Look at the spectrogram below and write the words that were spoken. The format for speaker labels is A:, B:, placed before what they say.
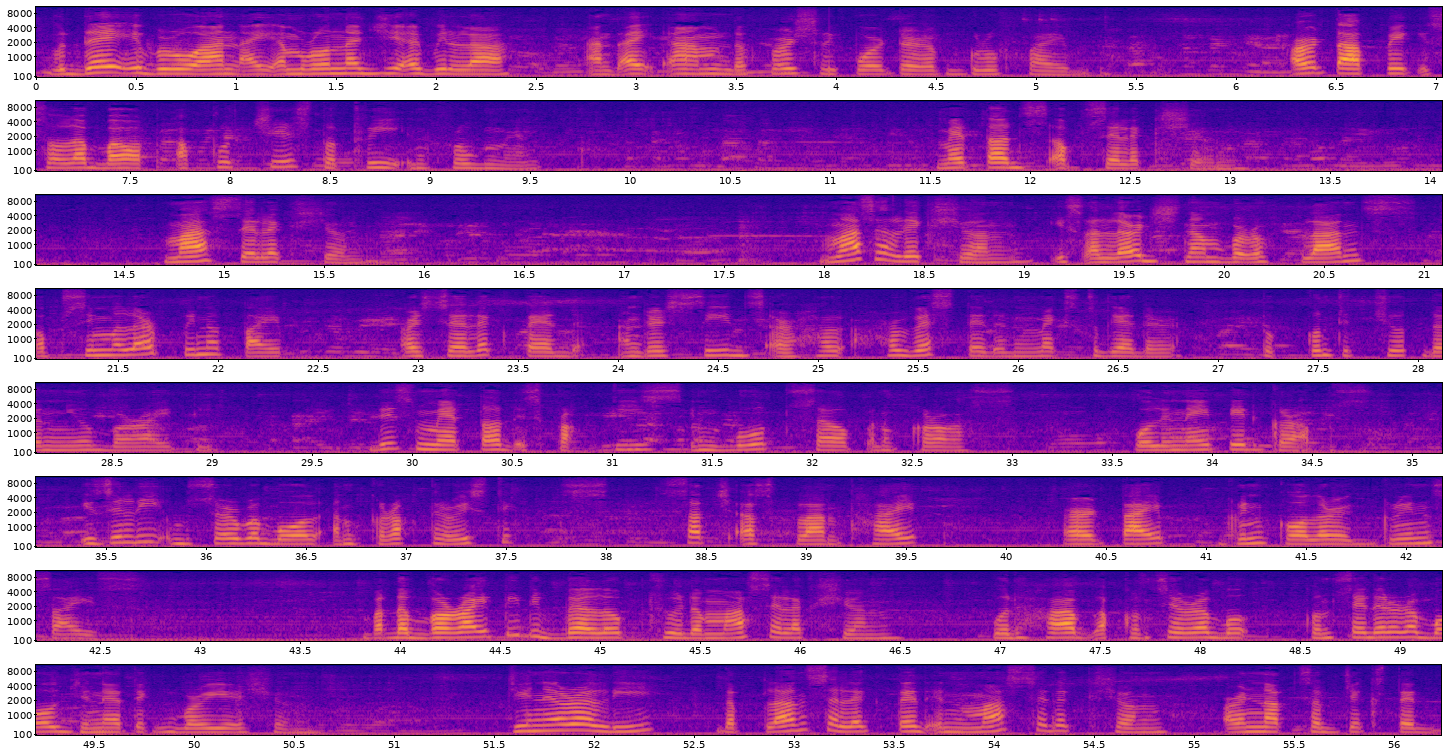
A: Good day everyone, I am Rona G. Avila and I am the first reporter of Group 5. Our topic is all about approaches to tree improvement. Methods of selection. Mass selection. Mass selection is a large number of plants of similar phenotype are selected and their seeds are harvested and mixed together to constitute the new variety. This method is practiced in both self and cross pollinated crops, easily observable and characteristics such as plant height, air type, green color, green size. But the variety developed through the mass selection would have a considerable, considerable genetic variation. Generally, the plants selected in mass selection are not subjected,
